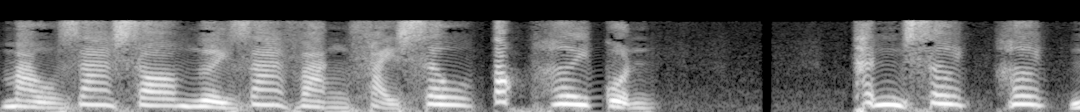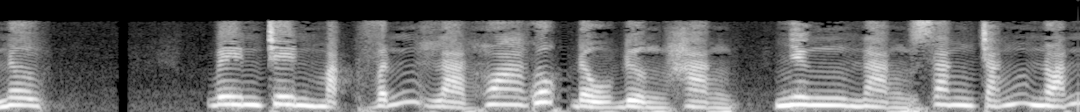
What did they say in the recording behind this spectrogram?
màu da so người da vàng phải sâu, tóc hơi cuộn. Thân sơ, hơi, nơ. Bên trên mặt vẫn là hoa quốc đầu đường hàng, nhưng nàng răng trắng nõn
